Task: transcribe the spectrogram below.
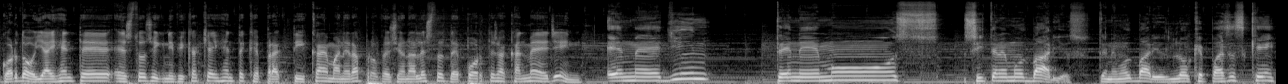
Gordo, y hay gente, esto significa que hay gente que practica de manera profesional estos deportes acá en Medellín. En Medellín tenemos, sí tenemos varios, tenemos varios. Lo que pasa es que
